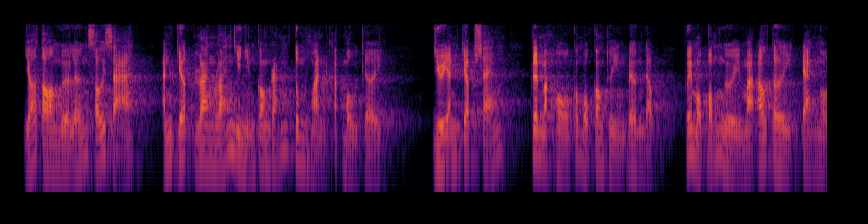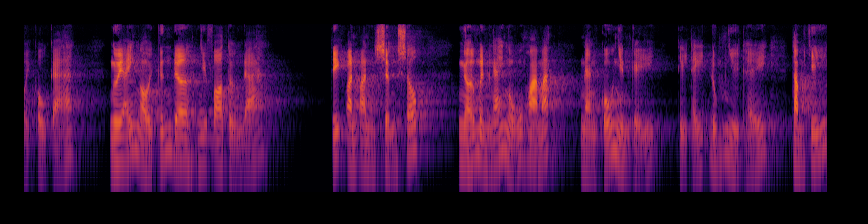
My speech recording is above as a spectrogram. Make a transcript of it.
gió to mưa lớn xối xả, ánh chớp loang loáng như những con rắn tung hoành khắp bầu trời. Dưới ánh chớp sáng, trên mặt hồ có một con thuyền đơn độc với một bóng người mặc áo tơi đang ngồi câu cá. Người ấy ngồi cứng đơ như pho tượng đá. Tiết oanh oanh sững sốt, ngỡ mình ngái ngủ hoa mắt, nàng cố nhìn kỹ thì thấy đúng như thế, thậm chí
